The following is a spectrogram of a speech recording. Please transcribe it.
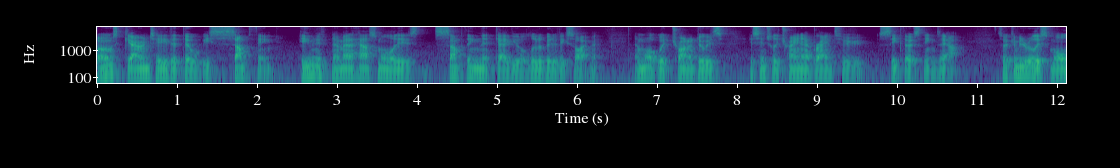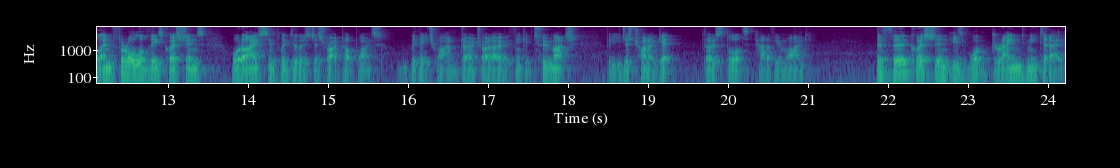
almost guarantee that there will be something, even if no matter how small it is, something that gave you a little bit of excitement. And what we're trying to do is essentially train our brain to seek those things out. So it can be really small. And for all of these questions, what I simply do is just write dot points with each one. Don't try to overthink it too much, but you're just trying to get those thoughts out of your mind. The third question is what drained me today?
